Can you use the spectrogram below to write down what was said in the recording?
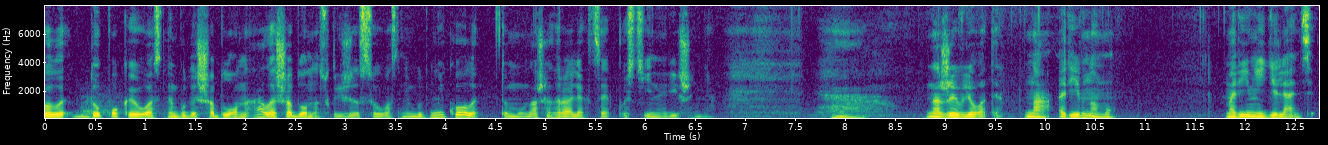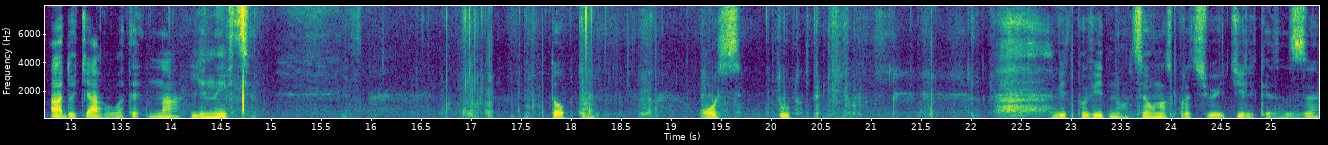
коли, допоки у вас не буде шаблона. Але шаблона, скоріш за все, у вас не буде ніколи. Тому в наших гралях це постійне рішення. Е, наживлювати на рівному, на рівній ділянці, а дотягувати на лінивці. Тобто ось тут. Відповідно, це у нас працює тільки з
